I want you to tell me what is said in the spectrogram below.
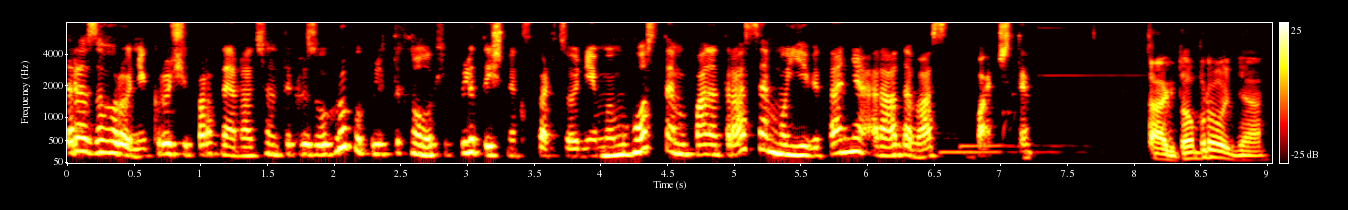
Тарас Загородній, керуючий партнер національної кризової групи, політтехнолог і політичний експерт сьогодні моїм гостем. Пане Тарасе, мої вітання, рада вас бачити. Так, доброго дня.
